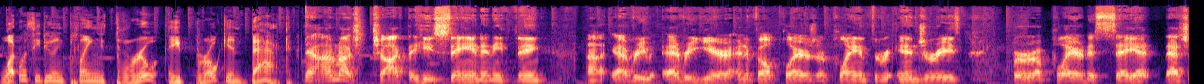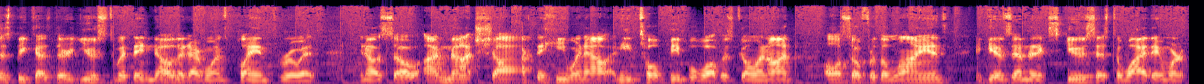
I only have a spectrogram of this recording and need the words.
what was he doing playing through a broken back? Yeah, I'm not shocked that he's saying anything. Uh, every every year, NFL players are playing through injuries. For a player to say it, that's just because they're used to it. They know that everyone's playing through it. You know, so I'm not shocked that he went out and he told people what was going on. Also, for the Lions, it gives them an excuse as to why they weren't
